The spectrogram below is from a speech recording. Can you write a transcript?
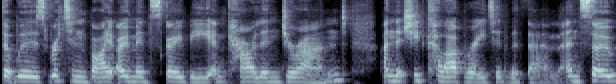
that was written by Omid Scobie and Carolyn Durand, and that she'd collaborated with them. And so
